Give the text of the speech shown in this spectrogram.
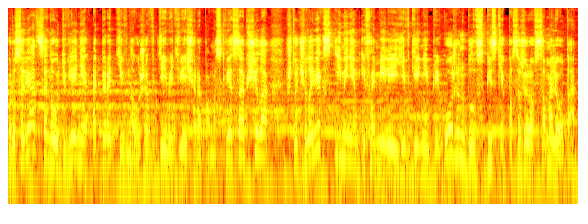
Русавиация, на удивление, оперативно уже в 9 вечера по Москве сообщила, что человек с именем и фамилией Евгений Пригожин был в списке пассажиров самолета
